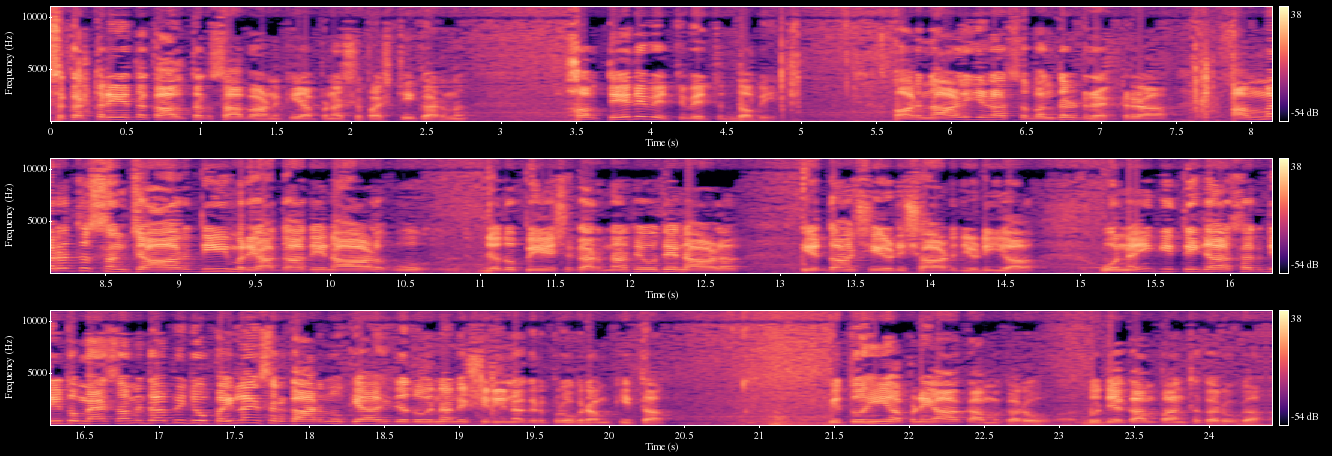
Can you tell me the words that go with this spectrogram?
ਸਕੱਤਰੇਤ ਅਕਾਲ ਤਖਤ ਸਾਹਿਬ ਆਣ ਕੇ ਆਪਣਾ ਸਪਸ਼ਟੀਕਰਨ ਹਫ਼ਤੇ ਦੇ ਵਿੱਚ ਵਿੱਚ ਦਵੇ। ਔਰ ਨਾਲ ਹੀ ਜਿਹੜਾ ਸੰਬੰਧਿਤ ਡਾਇਰੈਕਟਰ ਆ, ਅੰਮ੍ਰਿਤ ਸੰਚਾਰ ਦੀ ਮਰਿਆਦਾ ਦੇ ਨਾਲ ਉਹ ਜਦੋਂ ਪੇਸ਼ ਕਰਨਾ ਤੇ ਉਹਦੇ ਨਾਲ ਇਦਾਂ ਛੇੜਛਾੜ ਜਿਹੜੀ ਆ, ਉਹ ਨਹੀਂ ਕੀਤੀ ਜਾ ਸਕਦੀ। ਤਾਂ ਮੈਂ ਸਮਝਦਾ ਵੀ ਜੋ ਪਹਿਲਾਂ ਹੀ ਸਰਕਾਰ ਨੂੰ ਕਿਹਾ ਸੀ ਜਦੋਂ ਇਹਨਾਂ ਨੇ ਸ਼੍ਰੀਨਗਰ ਪ੍ਰੋਗਰਾਮ ਕੀਤਾ ਕਿ ਤੁਸੀਂ ਆਪਣੇ ਆਹ ਕੰਮ ਕਰੋ, ਦੂਜੇ ਕੰਮ ਪੰਥ ਕਰੂਗਾ।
